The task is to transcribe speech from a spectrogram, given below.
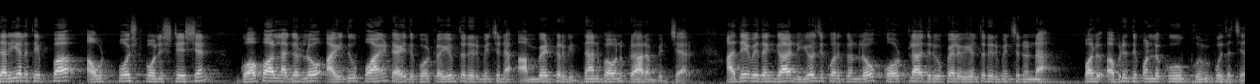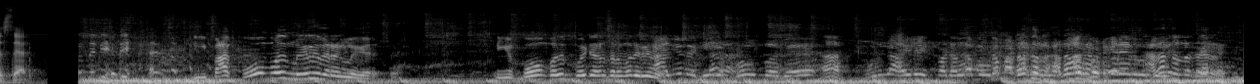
Daryalathippa out post police station గోపాల్ నగర్లో ఐదు పాయింట్ ఐదు కోట్ల వ్యయంతో నిర్మించిన అంబేద్కర్ విజ్ఞాన భవన్ ప్రారంభించారు అదేవిధంగా నియోజకవర్గంలో కోట్లాది రూపాయల వ్యయంతో నిర్మించనున్న పలు అభివృద్ధి పనులకు భూమి పూజ చేశారు நீங்க பா போகும்போது உங்களுக்கு இருக்குது வேற உங்களுக்கு நீங்க போகும்போது போயிட்டு வரணும் சொல்லும் போது இருக்குது அதான் சொல்றேன் அதான் சொல்றேன் சார்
